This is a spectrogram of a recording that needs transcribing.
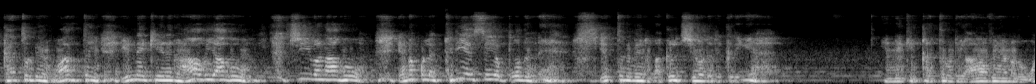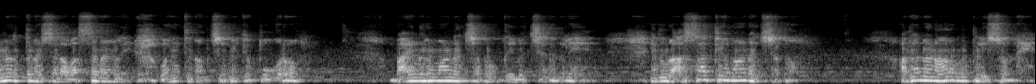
கர்த்தருடைய வார்த்தை இன்னைக்கு எனக்கு ஆவியாகவும் ஜீவனாகவும் எனக்குள்ள கிரிய செய்ய போதுன்னு எத்தனை பேர் மகிழ்ச்சியோடு இருக்கிறீங்க? இன்னைக்கு கத்தருடைய ஆவியானவர் உணர்த்தின சில வசனங்களை வைத்து நாம் ஜெபிக்க போகிறோம். பயங்கரமான ஜெபம் தெய்வ ஜனங்களே. இது ஒரு அசாத்தியமான ஜெபம். அதான் நான் ஆரம்பத்தில் சொன்னேன்.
